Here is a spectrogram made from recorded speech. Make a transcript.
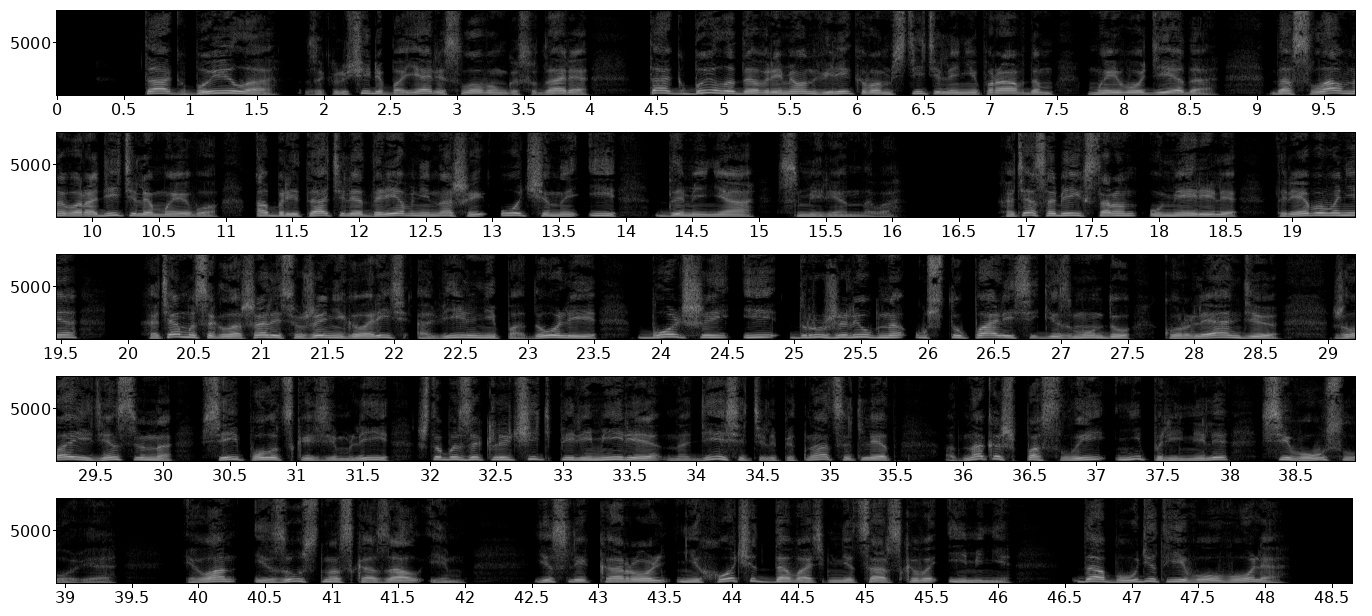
«Так было», — заключили бояре словом государя, так было до времен великого мстителя неправдам моего деда, до славного родителя моего, обретателя древней нашей отчины и до меня смиренного. Хотя с обеих сторон умерили требования, Хотя мы соглашались уже не говорить о Вильне, Подолии, больше и дружелюбно уступали Сигизмунду Курляндию, желая единственно всей Полоцкой земли, чтобы заключить перемирие на 10 или 15 лет, однако ж послы не приняли сего условия. Иоанн изустно сказал им, «Если король не хочет давать мне царского имени, да будет его воля».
